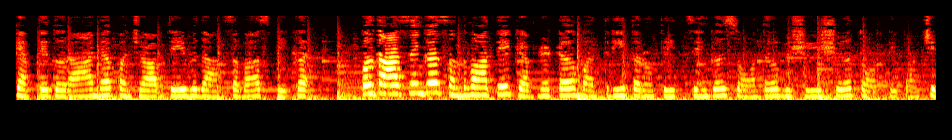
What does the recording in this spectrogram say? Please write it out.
ਕੈਂਪ ਦੇ ਦੌਰਾਨ ਪੰਜਾਬ ਦੇ ਵਿਧਾਨ ਸਭਾ ਸਪੀਕਰ ਕੁਲਤਾਰ ਸਿੰਘ ਸੰਧਵਾ ਤੇ ਕੈਬਨਿਟ ਮੰਤਰੀ ਤਰਨਪ੍ਰੀਤ ਸਿੰਘ ਸੌਂਦ ਵਿਸ਼ੇਸ਼ ਤੌਰ ਤੇ ਪਹੁੰਚੇ।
